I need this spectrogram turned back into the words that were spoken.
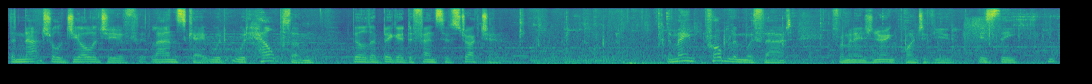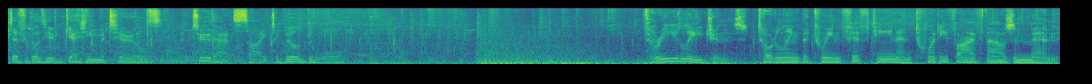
the natural geology of the landscape would, would help them build a bigger defensive structure. The main problem with that, from an engineering point of view, is the difficulty of getting materials to that site to build the wall. Three legions, totaling between 15 and 25,000 men,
